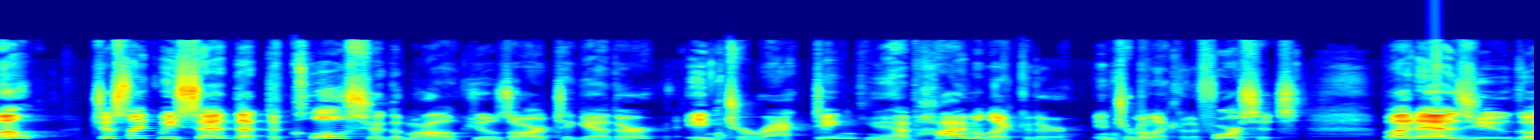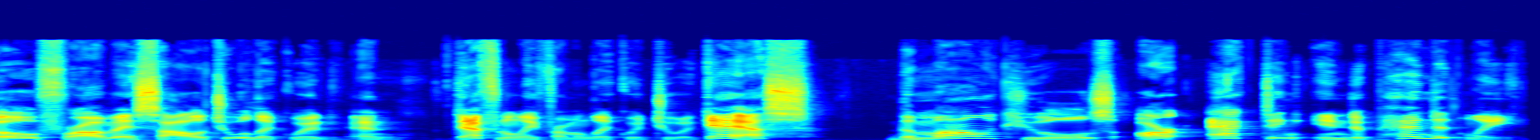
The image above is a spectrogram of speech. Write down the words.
Well, just like we said that the closer the molecules are together, interacting, you have high molecular intermolecular forces. But as you go from a solid to a liquid, and definitely from a liquid to a gas, the molecules are acting independently.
